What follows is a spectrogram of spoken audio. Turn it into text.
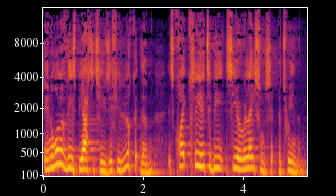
In all of these Beatitudes, if you look at them, it's quite clear to be, see a relationship between them.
